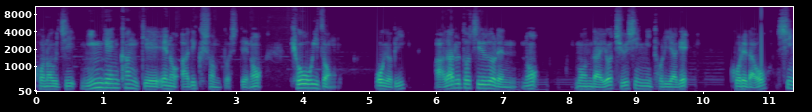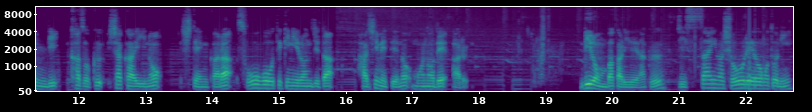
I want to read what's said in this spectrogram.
このうち人間関係へのアディクションとしての共依存及びアダルトチルドレンの問題を中心に取り上げ、これらを心理、家族、社会の視点から総合的に論じた初めてのものである。理論ばかりでなく、実際の症例をもとに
